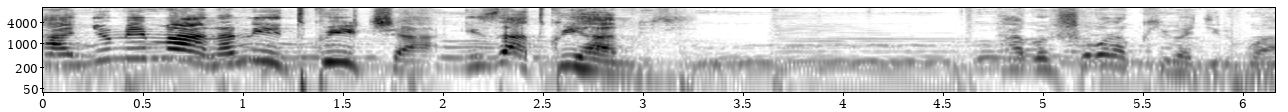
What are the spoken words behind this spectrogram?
hanyuma imana nitwica izatwihambire. Ntabwo nshobora kwibagirwa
